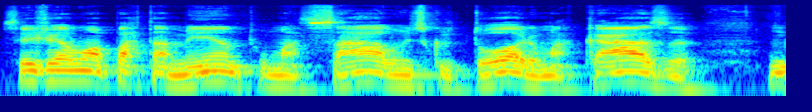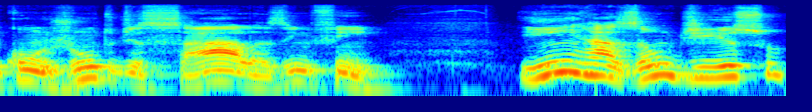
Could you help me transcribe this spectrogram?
seja ela um apartamento, uma sala, um escritório, uma casa, um conjunto de salas, enfim. E em razão disso,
